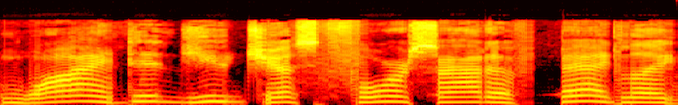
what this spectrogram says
Why did you just force out of bed like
